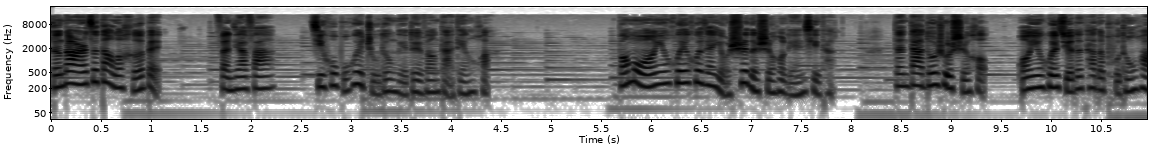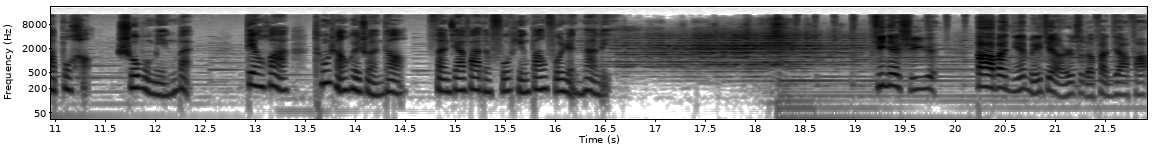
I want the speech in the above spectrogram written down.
等到儿子到了河北，范家发几乎不会主动给对方打电话。保姆王云辉会在有事的时候联系他但大多数时候王云辉觉得他的普通话不好说不明白电话通常会转到范家发的扶贫帮扶人那里。今年十一月大半年没见儿子的范家发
